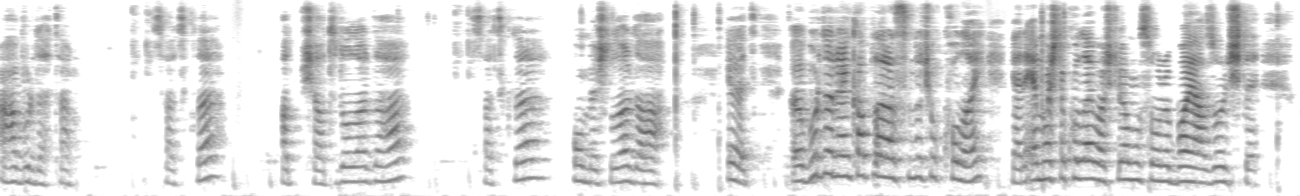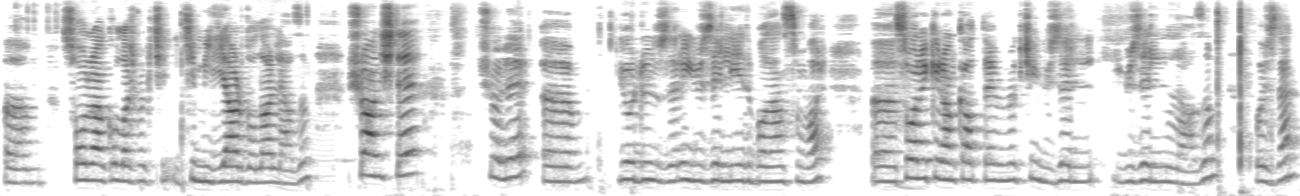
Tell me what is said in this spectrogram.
Aha burada tamam. Sağ tıkla. 66 dolar daha. Sağ tıkla 15 dolar daha. Evet. e, burada rank up'lar aslında çok kolay. Yani en başta kolay başlıyor ama sonra bayağı zor işte. E, son ranka ulaşmak için 2 milyar dolar lazım. Şu an işte şöyle e, gördüğünüz üzere 157 balansım var. E, sonraki ranka atlayabilmek için 150, 150 lazım. O yüzden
